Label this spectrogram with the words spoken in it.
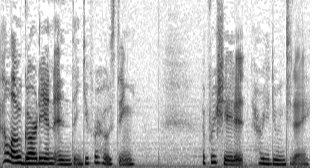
Hello, Guardian, and thank you for hosting. Appreciate it. How are you doing today?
